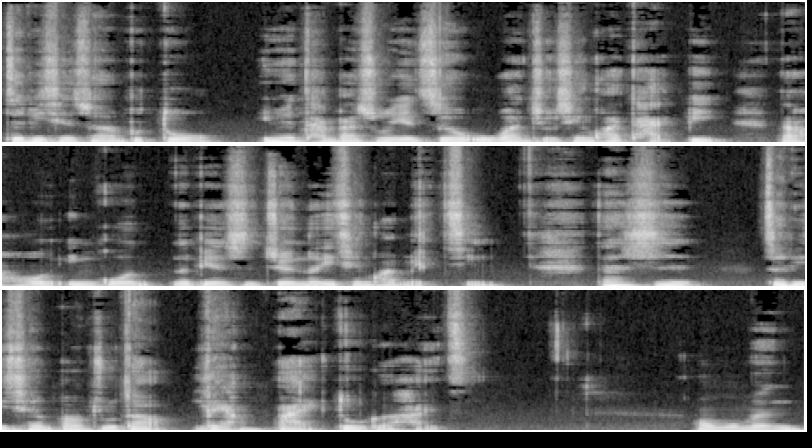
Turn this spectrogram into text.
这笔钱虽然不多，因为坦白说也只有五万九千块台币，然后英国那边是捐了一千块美金，但是这笔钱帮助到两百多个孩子。哦，我们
